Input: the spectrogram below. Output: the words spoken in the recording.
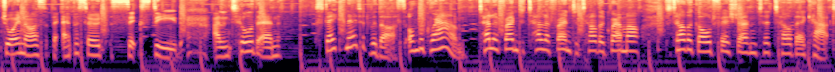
join us for episode 16. And until then, stay connected with us on the gram. Tell a friend to tell a friend to tell the grandma, to tell the goldfish, and to tell their cat.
